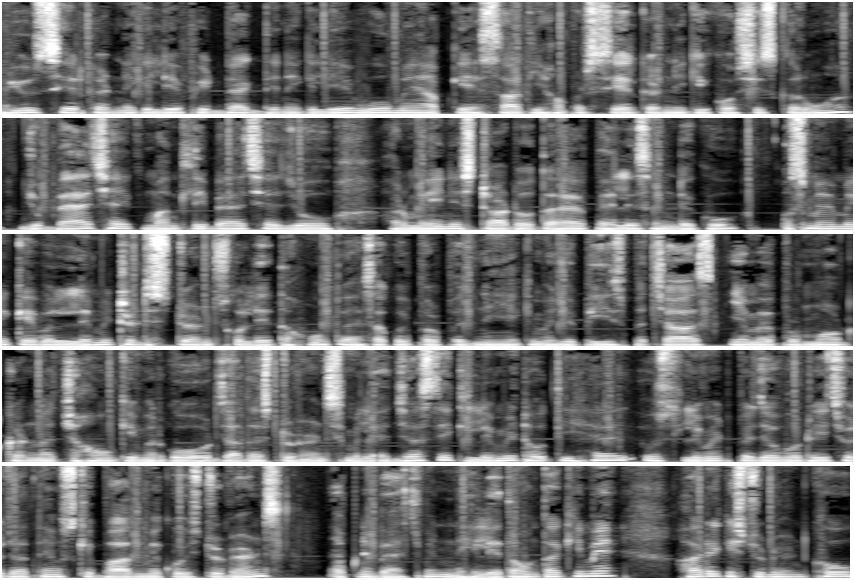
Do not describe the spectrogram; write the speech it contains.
व्यूज़ शेयर करने के लिए फीडबैक देने के लिए, वो मैं आपके साथ यहाँ पर शेयर करने की कोशिश करूँगा। जो बैच है, एक मंथली बैच है, जो हर महीने स्टार्ट होता है, पहले संडे को, उसमें मैं केवल लिमिटेड स्टूडेंट्स को लेता हूँ तो ऐसा कोई पर्पज़ नहीं है कि मुझे बीस, पचास या मैं प्रमोट करना चाहूँ कि मेरे को और ज़्यादा स्टूडेंट्स मिले। जस्ट एक लिमिट होती है, उस लिमिट पर जब वो रीच हो जाते हैं, उसके बाद में कोई स्टूडेंट्स अपने बैच में नहीं लेता हूँ, ताकि मैं हर एक स्टूडेंट को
